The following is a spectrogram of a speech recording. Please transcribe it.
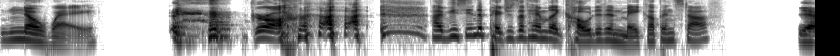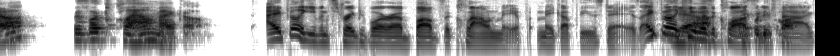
no way, girl. Have you seen the pictures of him like coated in makeup and stuff? yeah? There's like clown makeup. I feel like even straight people are above the clown make- makeup these days. I feel like he was Yeah, a like, closeted call fag.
